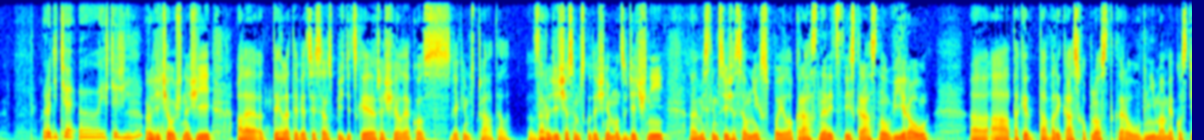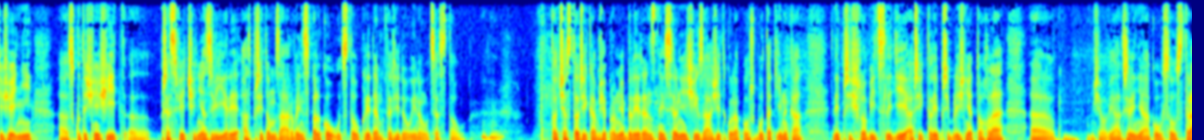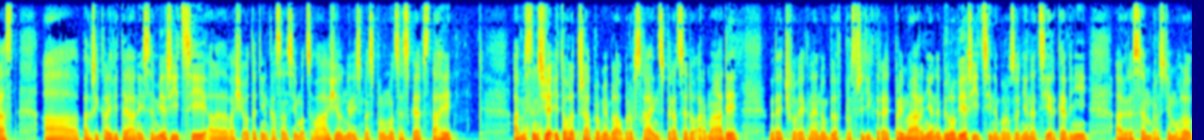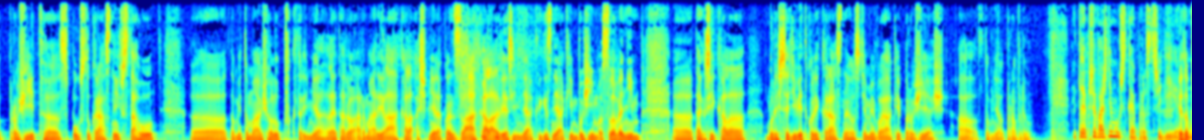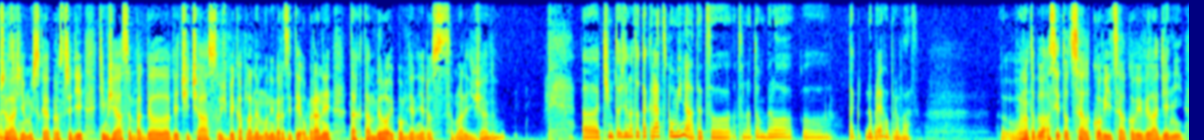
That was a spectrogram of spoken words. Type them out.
Rodiče uh, ještě žijí? Rodiče už nežijí, ale tyhle ty věci jsem spíš vždycky řešil jako s někým z přátel. Za rodiče jsem skutečně moc vděčný. Eh, myslím si, že se u nich spojilo krásné lidství s krásnou vírou eh, a taky ta veliká schopnost, kterou vnímám jako stěžení, skutečně žít přesvědčeně z víry a přitom zároveň s velkou úctou k lidem, kteří jdou jinou cestou. Mm-hmm. To často říkám, že pro mě byl jeden z nejsilnějších zážitků na pohřbu tatínka, kdy přišlo víc lidí a říkali přibližně tohle, eh, že vyjádřili nějakou soustrast a pak říkali, víte, já nejsem věřící, ale vašeho tatínka jsem si moc vážil, měli jsme spolu moc hezké vztahy. A myslím si, že i tohle třeba pro mě byla obrovská inspirace do armády, kde člověk najednou byl v prostředí, které primárně nebylo věřící nebo rozhodně ne církevní a kde jsem prostě mohl prožít eh, spoustu krásných vztahů. Eh, to mi Tomáš Holub, který mě léta do armády lákal, až mě nakonec zlákal, ale věřím nějaký, s nějakým božím oslovením, eh, tak říkal, budeš se divit, kolik krásného s těmi vojáky prožiješ. A to měl pravdu. Je to je převážně mužské prostředí. Je to převážně mužské prostředí. Tím, že já jsem pak byl větší část služby kaplanem Univerzity obrany, tak tam bylo i poměrně dost mladých žen. Mm-hmm. Čím to, že na to tak rád vzpomínáte? Co, co na tom bylo uh, tak dobrého pro vás? Ono to bylo asi to celkový, celkový vyladění.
